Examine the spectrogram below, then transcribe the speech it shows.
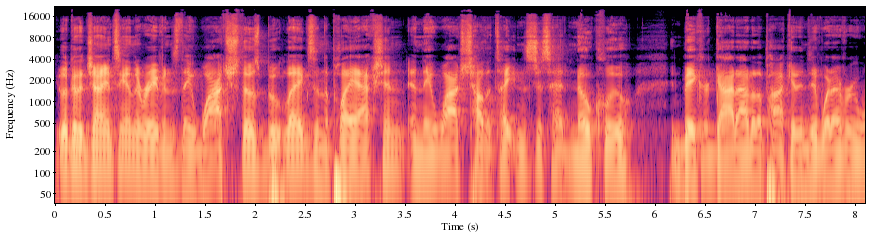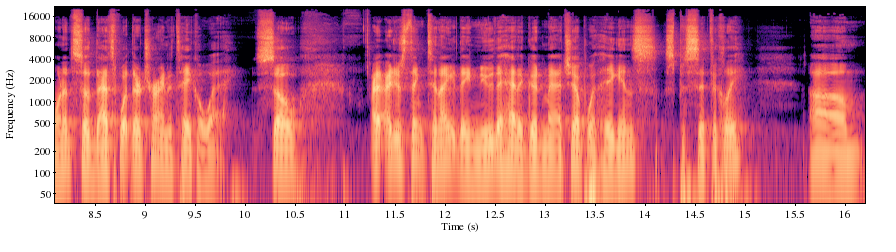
you look at the Giants and the Ravens, they watched those bootlegs and the play action, and they watched how the Titans just had no clue. And Baker got out of the pocket and did whatever he wanted. So that's what they're trying to take away. So I, I just think tonight they knew they had a good matchup with Higgins specifically. Um,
